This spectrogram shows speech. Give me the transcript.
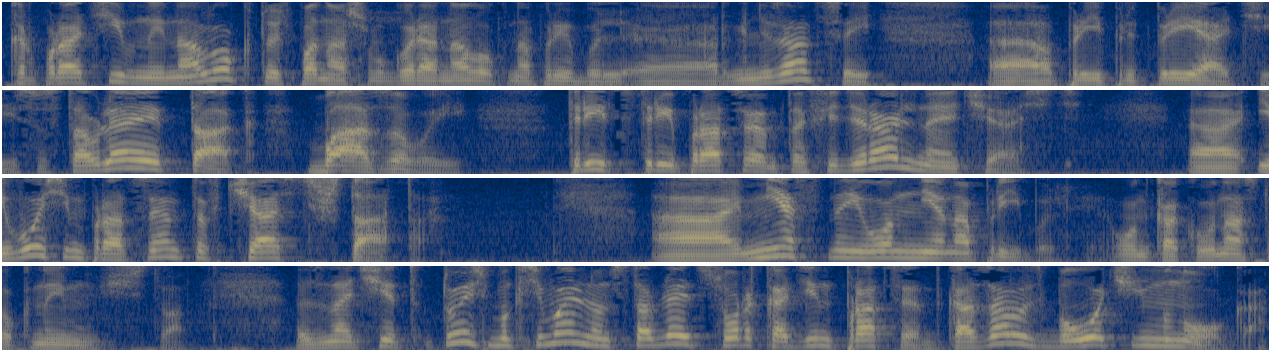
корпоративный налог, то есть, по-нашему говоря, налог на прибыль э, организаций э, при предприятии, составляет так. Базовый 33% федеральная часть э, и 8% часть штата. А местный он не на прибыль. Он, как у нас, только на имущество. Значит, то есть максимально он составляет 41%. Казалось бы, очень много.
